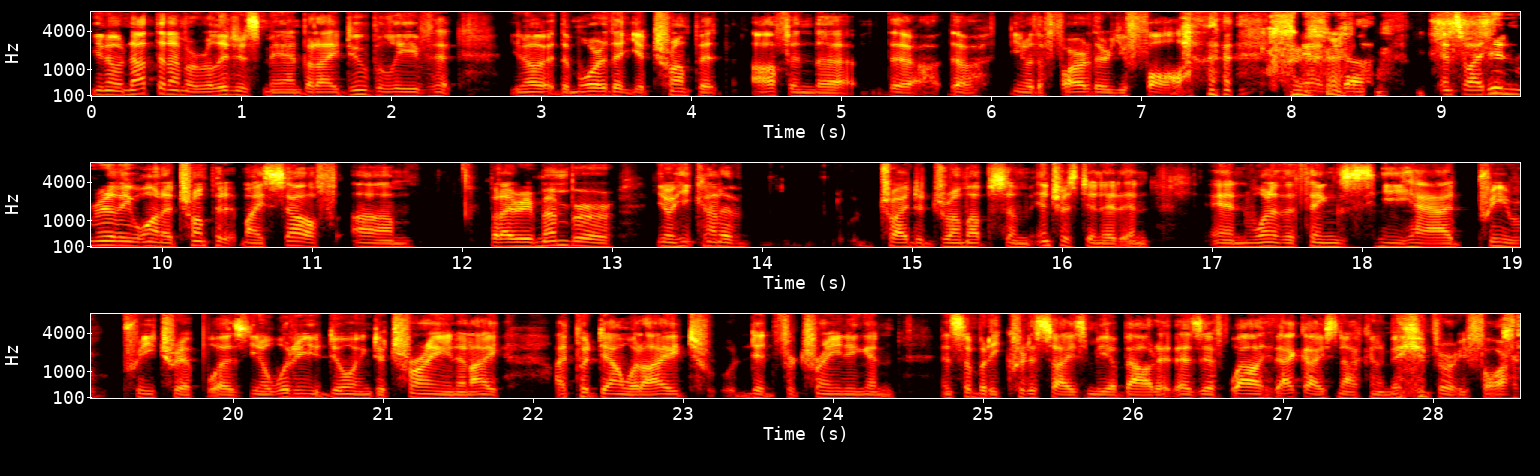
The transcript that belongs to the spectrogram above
you know not that I'm a religious man, but I do believe that you know the more that you trumpet, often the the the you know the farther you fall. and, uh, and so I didn't really want to trumpet it myself. Um, but I remember, you know, he kind of tried to drum up some interest in it and and one of the things he had pre pre trip was you know what are you doing to train? And i i put down what i tr- did for training and and somebody criticized me about it as if wow that guy's not going to make it very far.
